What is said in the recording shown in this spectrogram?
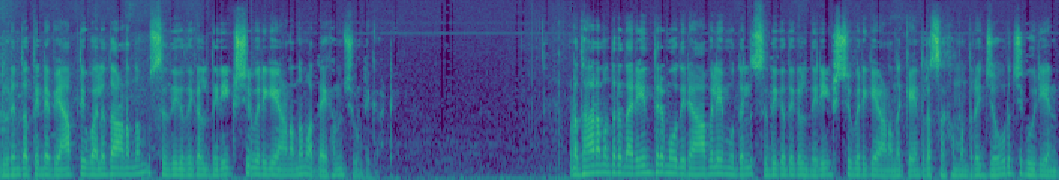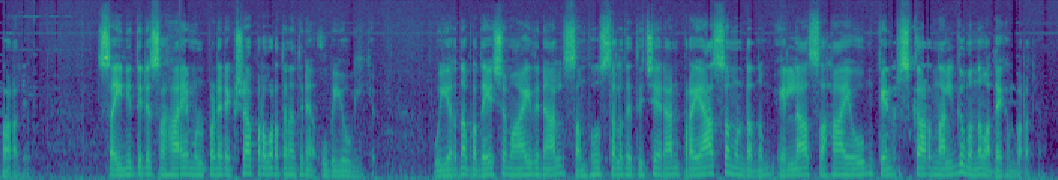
ദുരന്തത്തിന്റെ വ്യാപ്തി വലുതാണെന്നും സ്ഥിതിഗതികൾ നിരീക്ഷിച്ചു വരികയാണെന്നും അദ്ദേഹം ചൂണ്ടിക്കാട്ടി. പ്രധാനമന്ത്രി നരേന്ദ്രമോദി രാവിലെ മുതൽ സ്ഥിതിഗതികൾ നിരീക്ഷിച്ചു വരികയാണെന്ന് കേന്ദ്ര സഹമന്ത്രി ജോർജ് കുര്യൻ പറഞ്ഞു. സൈന്യത്തിന്റെ സഹായം ഉൾപ്പെടെ രക്ഷാപ്രവർത്തനത്തിന് ഉപയോഗിക്കും. ഉയർന്ന പ്രദേശമായതിനാൽ സംഭവസ്ഥലത്ത് എത്തിച്ചേരാൻ പ്രയാസമുണ്ടെന്നും എല്ലാ സഹായവും കേന്ദ്ര സർക്കാർ നൽകുമെന്നും അദ്ദേഹം പറഞ്ഞു.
